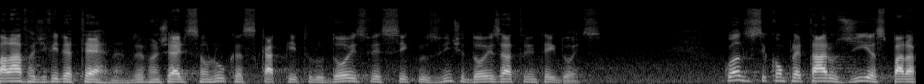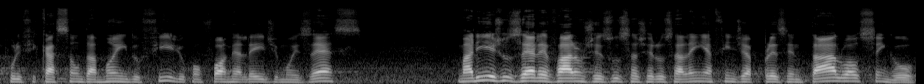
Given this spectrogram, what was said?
palavra de vida eterna do Evangelho de São Lucas, capítulo 2, versículos 22 a 32. Quando se completaram os dias para a purificação da mãe e do filho, conforme a lei de Moisés, Maria e José levaram Jesus a Jerusalém a fim de apresentá-lo ao Senhor.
